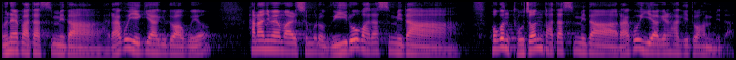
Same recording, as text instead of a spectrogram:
은혜 받았습니다 라고 얘기하기도 하고요. 하나님의 말씀으로 위로 받았습니다. 혹은 도전 받았습니다 라고 이야기를 하기도 합니다.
